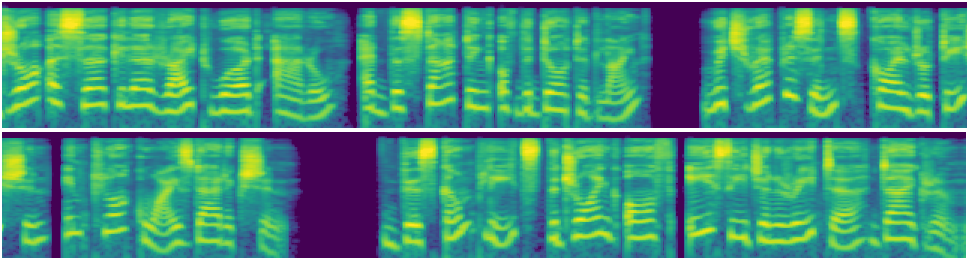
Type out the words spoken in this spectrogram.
Draw a circular rightward arrow at the starting of the dotted line, which represents coil rotation in clockwise direction. This completes the drawing of AC generator diagram.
